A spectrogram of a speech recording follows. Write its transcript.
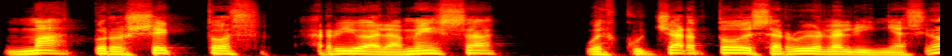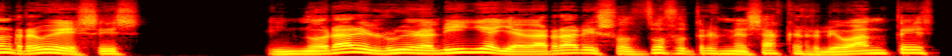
más proyectos arriba de la mesa o escuchar todo ese ruido en la línea, sino al revés, es ignorar el ruido en la línea y agarrar esos dos o tres mensajes relevantes,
